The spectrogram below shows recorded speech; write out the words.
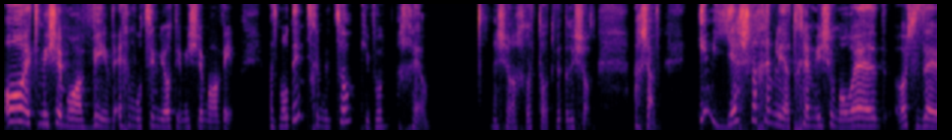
או את מי שהם אוהבים, ואיך הם רוצים להיות עם מי שהם אוהבים. אז מורדים צריכים למצוא כיוון אחר מאשר החלטות ודרישות. עכשיו, אם יש לכם לידכם מישהו מורד, או שזה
